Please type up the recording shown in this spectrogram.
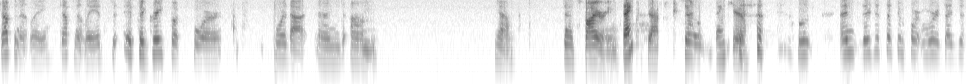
Definitely, definitely. It's it's a great book for for that, and um, yeah, it's inspiring. Thanks, Jack. So Thank you. well, and they're just such important words. I just,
